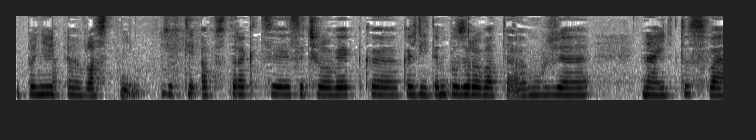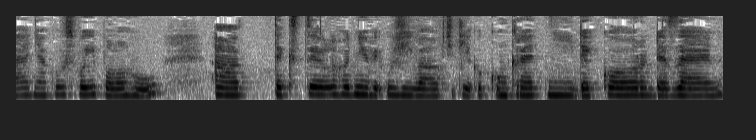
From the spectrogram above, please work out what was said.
úplně e, vlastní. Že v té abstrakci se člověk, e, každý ten pozorovatel může najít to své, nějakou svoji polohu a textil hodně využívá určitý jako konkrétní dekor, design,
